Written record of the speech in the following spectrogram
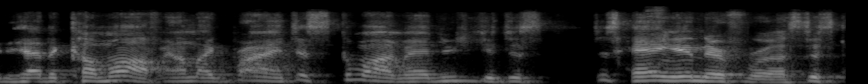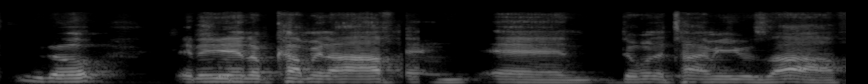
and he had to come off. And I'm like, Brian, just come on, man. You could just just hang in there for us. Just, you know. And he ended up coming off and and during the time he was off,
